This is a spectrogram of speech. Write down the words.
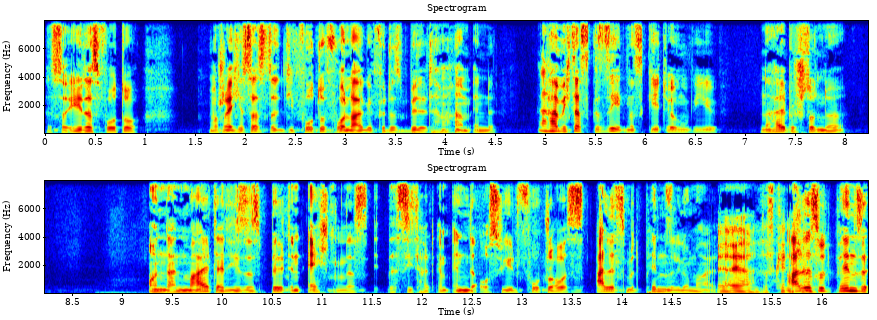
das ist doch eh das Foto. Wahrscheinlich ist das die Fotovorlage für das Bild am Ende. Da habe ich das gesehen. Das geht irgendwie eine halbe Stunde. Und dann malt er dieses Bild in echt und das, das sieht halt am Ende aus wie ein Foto, aber es ist alles mit Pinsel gemalt. Ja, ja, das kenne ich Alles auch. mit Pinsel.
